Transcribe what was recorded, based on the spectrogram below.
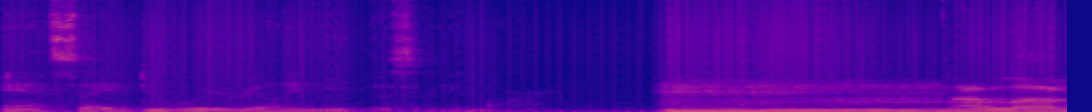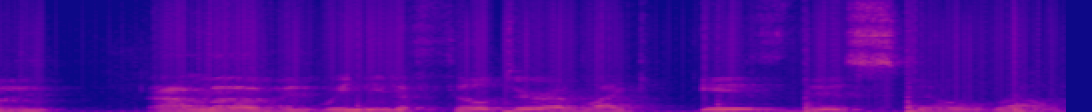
and say, do we really need this anymore? Mmm, I love it. I love it. We need a filter of like, is this still relevant?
